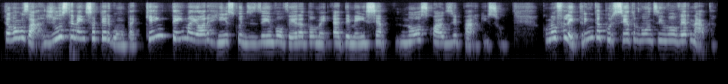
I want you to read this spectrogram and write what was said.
Então vamos lá, justamente essa pergunta: quem tem maior risco de desenvolver a, a demência nos quadros de Parkinson? Como eu falei, 30% não vão desenvolver nada.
